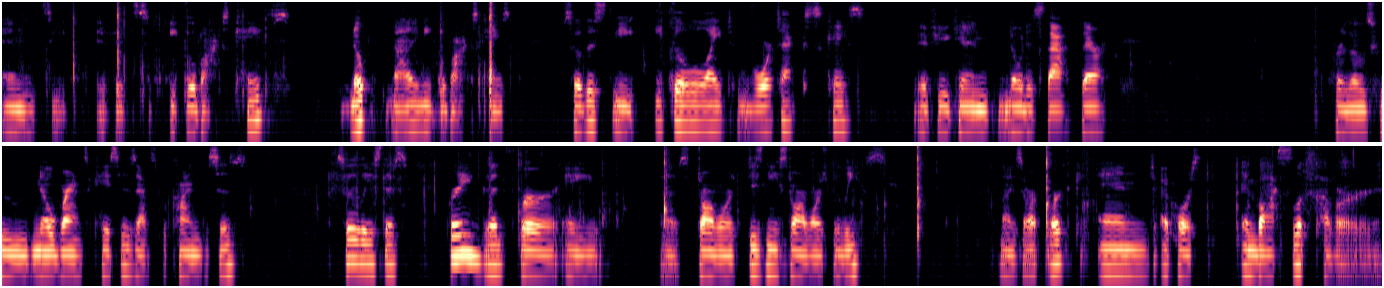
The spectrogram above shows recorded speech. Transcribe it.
And let's see if it's EcoBox case. Nope, not an EcoBox case. So this is the Ecolite Vortex case, if you can notice that there. For those who know brands of cases, that's what kind this is. So at least it's pretty good for a, a Star Wars, Disney Star Wars release nice artwork, and of course embossed slipcover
